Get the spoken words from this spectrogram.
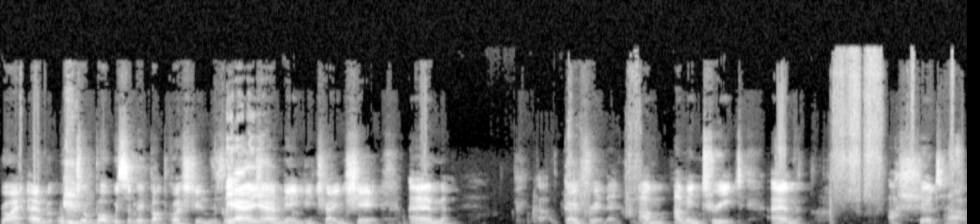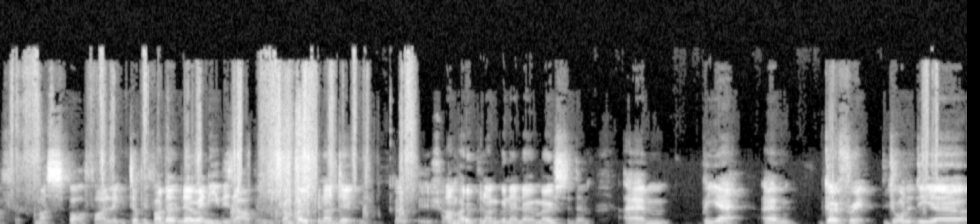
Right, um, we'll jump on with some hip hop questions. Yeah, yeah. Namely, train shit. Um, uh, go for it then. I'm I'm intrigued. Um, I should have my Spotify linked up. If I don't know any of these albums, which I'm hoping I do, Hopefully. I'm hoping I'm going to know most of them. Um, but yeah, um, go for it. Do you want to do uh,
